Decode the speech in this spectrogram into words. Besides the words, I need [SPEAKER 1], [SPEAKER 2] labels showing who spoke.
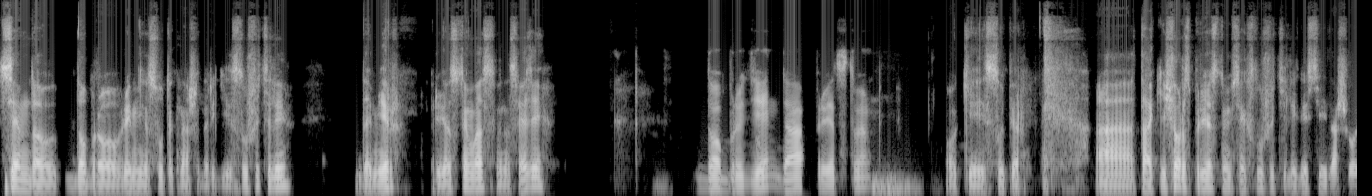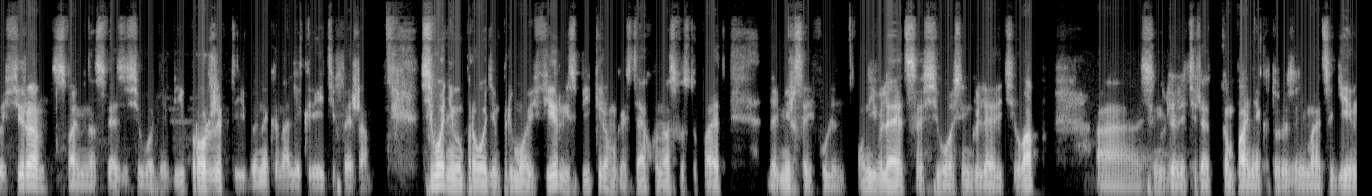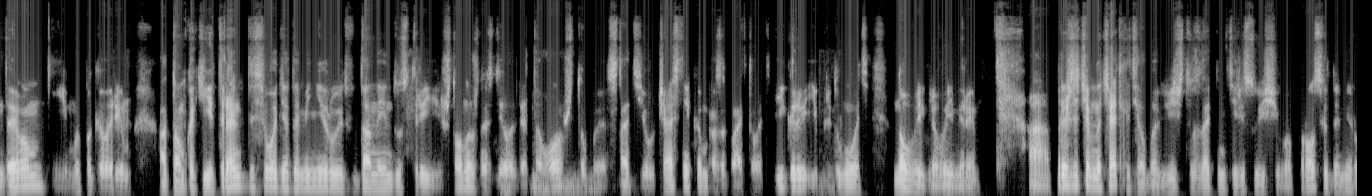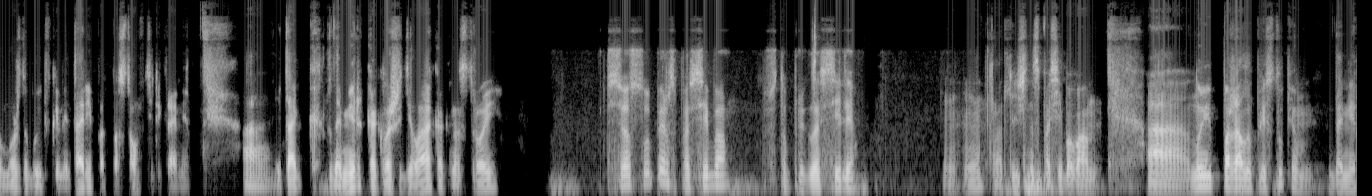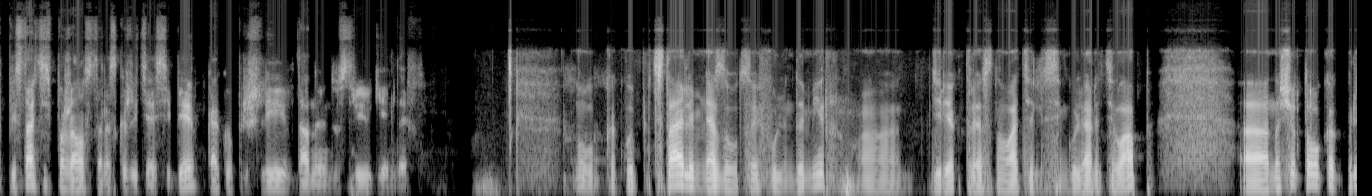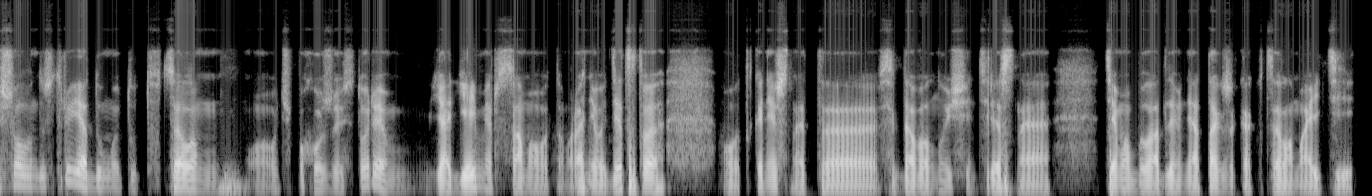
[SPEAKER 1] Всем до- доброго времени суток, наши дорогие слушатели. Дамир, приветствуем вас, вы на связи?
[SPEAKER 2] Добрый день, да, приветствуем.
[SPEAKER 1] Окей, супер. А, так, еще раз приветствуем всех слушателей и гостей нашего эфира. С вами на связи сегодня V-Project, и вы на канале Creative Asia. Сегодня мы проводим прямой эфир, и спикером в гостях у нас выступает Дамир Сайфулин. Он является всего Singularity Lab, Singularity Lab – компания, которая занимается геймдевом, и мы поговорим о том, какие тренды сегодня доминируют в данной индустрии, что нужно сделать для того, чтобы стать ее участником, разрабатывать игры и придумывать новые игровые миры. А, прежде чем начать, хотел бы объявить, что задать интересующие вопросы Дамиру можно будет в комментарии под постом в Телеграме. А, итак, Дамир, как ваши дела, как настрой?
[SPEAKER 2] Все супер, спасибо, что пригласили.
[SPEAKER 1] Мгм, отлично, спасибо вам. А, ну и, пожалуй, приступим. Дамир, представьтесь, пожалуйста, расскажите о себе, как вы пришли в данную индустрию геймдев.
[SPEAKER 2] Ну, как вы представили, меня зовут Сайфулин Дамир, а, директор и основатель Singularity Lab. А, насчет того, как пришел в индустрию, я думаю, тут в целом очень похожая история. Я геймер с самого там раннего детства. Вот, конечно, это всегда волнующая, интересная тема была для меня, так же, как в целом IT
